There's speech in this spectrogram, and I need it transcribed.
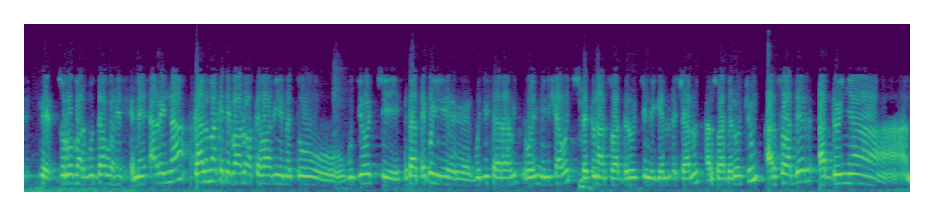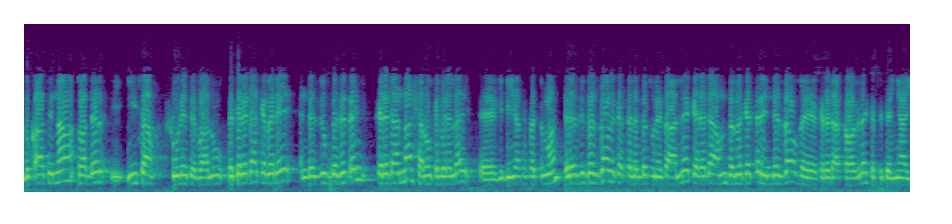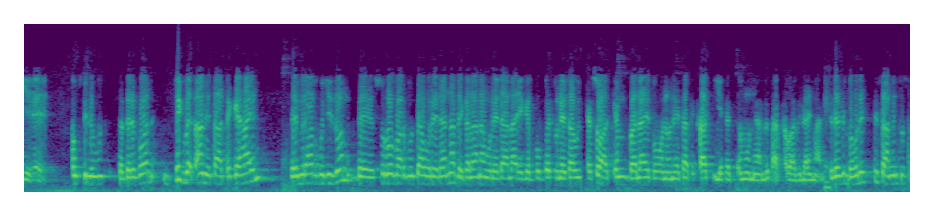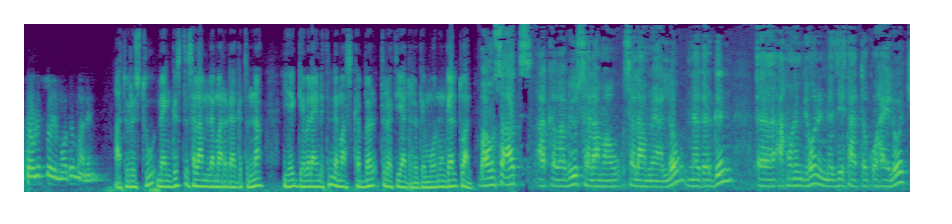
ሱሮ ባርጉዳ ወይ ሜጣሪና ጋልማ ከተባሉ አካባቢ የመጡ ጉጂዎች የታጠቁ የጉጂ ሰራዊት ወይም ሚሊሻዎች ሁለቱን አርሶ አደሮችን ሊገሉ የቻሉት አርሶ አደሮቹም አርሶ አደር አዶኛ ሉቃስና አርሶ አደር ኢሳ ሹል የተባሉ በከረዳ ቀበሌ እንደዚሁ በዘጠኝ ከረዳና ሸሮ ቀበሌ ላይ ግድያ ተፈጽሟል። ስለዚህ በዛው የቀጠለበት ሁኔታ አለ። ከረዳ አሁን በመቀጠል እንደዛው በከረዳ አካባቢ ላይ ከፍተኛ ተኩስ ልውውጥ ተደርገዋል። እጅግ በጣም የታጠቀ ኃይል በምዕራብ ጉጂ ዞን በሱሮ ባርጉዳ ወረዳና በገላና ወረዳ ላይ የገቡበት ሁኔታዎች ከሰው አቅም በላይ በሆነ ሁኔታ ጥቃት እየፈጸሙ ነው ያሉት አካባቢ ላይ ማለት ስለዚህ በሁለት ሳምንት ውስጥ አስራ ሁለት ሰው የሞተው ማለት ነው። አቶ ርስቱ መንግስት ሰላም ለማረጋገጥና የህግ የበላይነትን ለማስከበር ጥረት እያደረገ መሆኑን ገልጧል። በአሁኑ ሰዓት አካባቢው ሰላማው ሰላም ነው ያለው። ነገር ግን አሁንም ቢሆን እነዚህ የታጠቁ ኃይሎች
